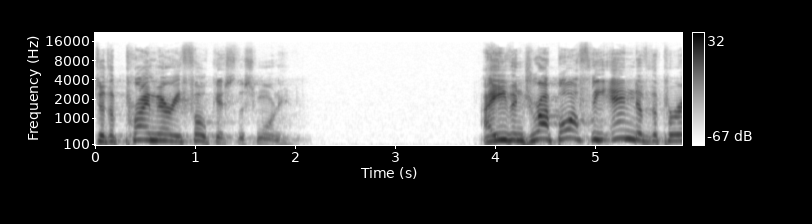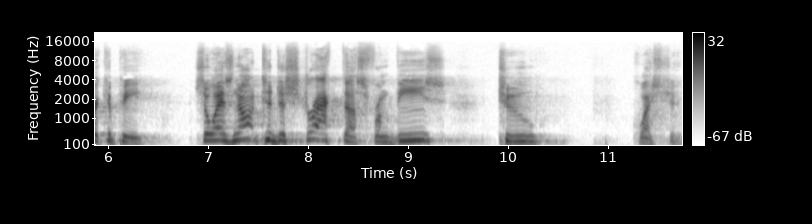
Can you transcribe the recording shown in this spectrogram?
to the primary focus this morning. I even drop off the end of the pericope so as not to distract us from these two questions.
